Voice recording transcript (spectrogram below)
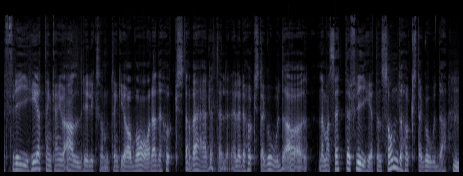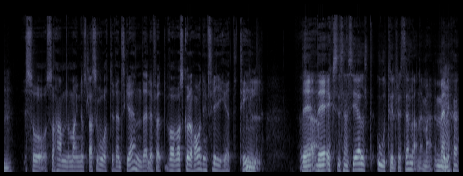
friheten kan ju aldrig, liksom, tänker jag, vara det högsta värdet heller. Eller det högsta goda. När man sätter friheten som det högsta goda så, så hamnar man i någon slags återvändsgränd. Eller för att vad, vad ska du ha din frihet till? Att Det, det är existentiellt otillfredsställande. En människa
